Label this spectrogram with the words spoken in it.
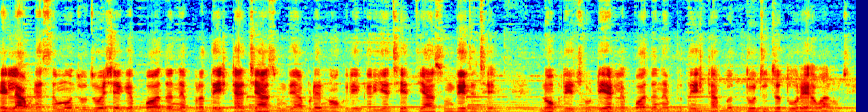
એટલે આપણે સમજવું જોઈશે કે પદ અને પ્રતિષ્ઠા જ્યાં સુધી આપણે નોકરી કરીએ છીએ, ત્યાં સુધી જ છે. નોકરી છૂટી એટલે પદ અને પ્રતિષ્ઠા બધું જ જતું રહેવાનું છે.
